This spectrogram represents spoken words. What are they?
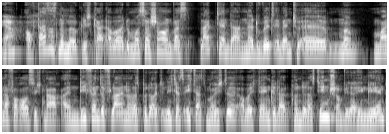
Ja? Auch das ist eine Möglichkeit, aber du musst ja schauen, was bleibt denn dann? Ne? Du willst eventuell, ne, meiner Voraussicht nach, einen Defensive Liner. Das bedeutet nicht, dass ich das möchte, aber ich denke, da könnte das Team schon wieder hingehen.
